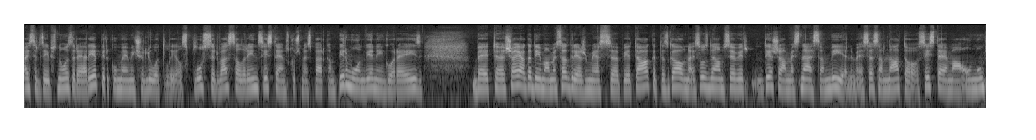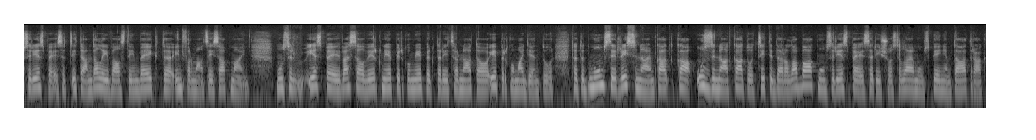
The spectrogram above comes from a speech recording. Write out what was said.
aizsardzības nozarē ar iepirkumiem, ir ļoti liels. Plus ir vesela rinda sistēmas, kuras mēs pērkam pirmo un vienīgo reizi. Bet eh, šajā gadījumā mēs atgriežamies eh, pie tā, ka tas galvenais uzdevums jau ir tiešām mēs neesam vieni. Mēs esam NATO sistēmā un mums ir iespējas ar citām dalībvalstīm veikt eh, informācijas apmaiņu. Mums ir iespēja veselu virkni iepirkumu iepirkt arī caur NATO iepirkuma aģentūru. Tātad mums ir risinājumi, kā, kā uzzināt, kā to citi dara labāk. Mums ir iespējas arī šos lēmumus pieņemt ātrāk.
